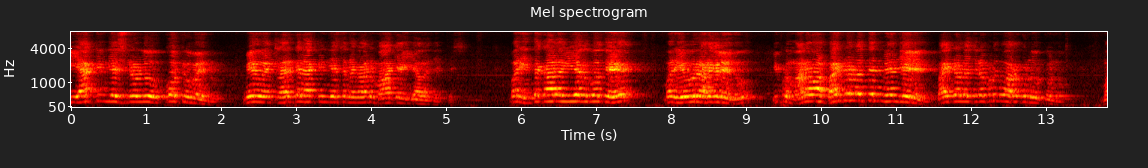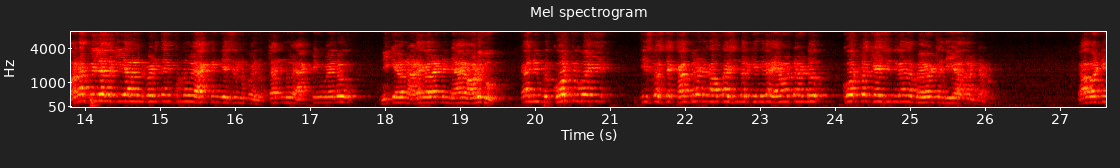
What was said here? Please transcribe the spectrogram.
ఈ యాక్టింగ్ చేసిన వాళ్ళు కోర్టుకు పోయిండ్రు మేము క్లరికల్ యాక్టింగ్ చేస్తున్నాం కాబట్టి మాకే ఇవ్వాలని చెప్పేసి. మరి ఇంతకాలం ఇవ్వకపోతే మరి ఎవరు అడగలేదు. ఇప్పుడు మన బయట వాళ్ళు వస్తే నువ్వేం చేయలేదు. బయట వాళ్ళు వచ్చినప్పుడు నువ్వు అరకు నూరుకున్నావు. మన పిల్లలకి ఇవ్వాలని పెడితే ఇప్పుడు నువ్వు యాక్టింగ్ చేసి పోయినావు సరే నువ్వు యాక్టింగ్ పోయినావు నీకేమైనా అడగాలంటే న్యాయం అడుగు. కానీ ఇప్పుడు కోర్టుకు పోయి తీసుకొస్తే కంపెనీకి అవకాశం దొరికిందిగా ఏమంటాడు? కోర్టులో కేసు ఉంది కదా మేము ఎట్లా తీయాలంటాడు? కాబట్టి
